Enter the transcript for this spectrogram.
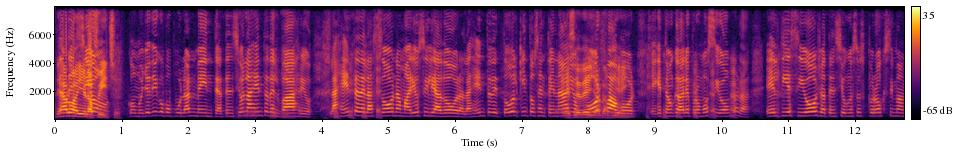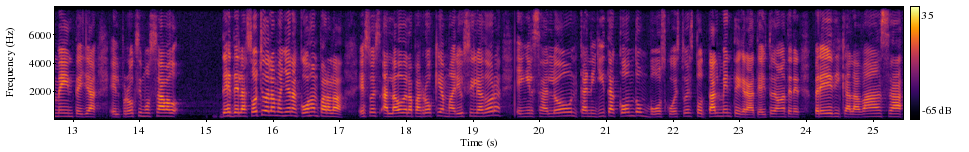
Déjalo ahí el afiche. Como yo digo popularmente, atención la gente del barrio, la gente de la zona María Auxiliadora, la gente de todo el quinto centenario, por favor, es que tengo que darle promoción, ¿verdad? El 18, atención, eso es próximamente ya, el próximo sábado, desde las 8 de la mañana cojan para la, eso es al lado de la parroquia María Auxiliadora, en el salón Canillita con Don Bosco. Esto es totalmente gratis. Ahí ustedes van a tener prédica, alabanza,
